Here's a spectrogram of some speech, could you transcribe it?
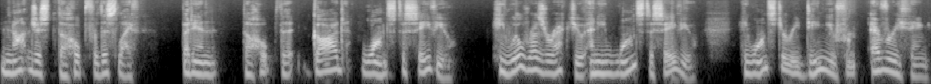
not just the hope for this life, but in the hope that God wants to save you. He will resurrect you and He wants to save you. He wants to redeem you from everything.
